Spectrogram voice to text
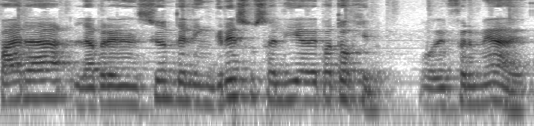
para la prevención del ingreso o salida de patógenos o de enfermedades.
